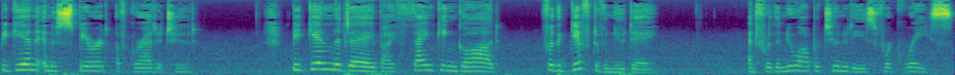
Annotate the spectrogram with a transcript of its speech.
begin in a spirit of gratitude. Begin the day by thanking God for the gift of a new day and for the new opportunities for grace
